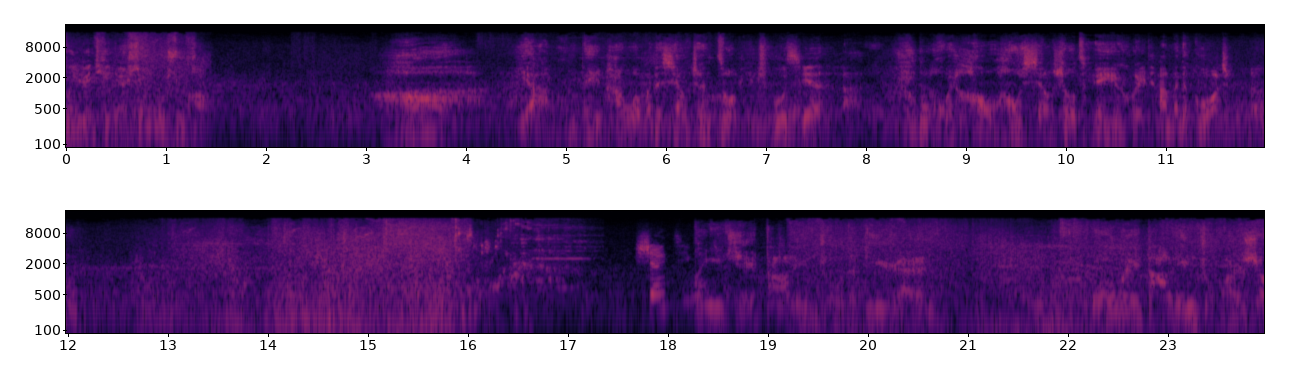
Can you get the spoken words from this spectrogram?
会员体的生物讯号，啊，亚蒙背叛我们的象征作品出现了，我会好好享受摧毁他们的过程。升级攻击大领主的敌人。我为大领主而生。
